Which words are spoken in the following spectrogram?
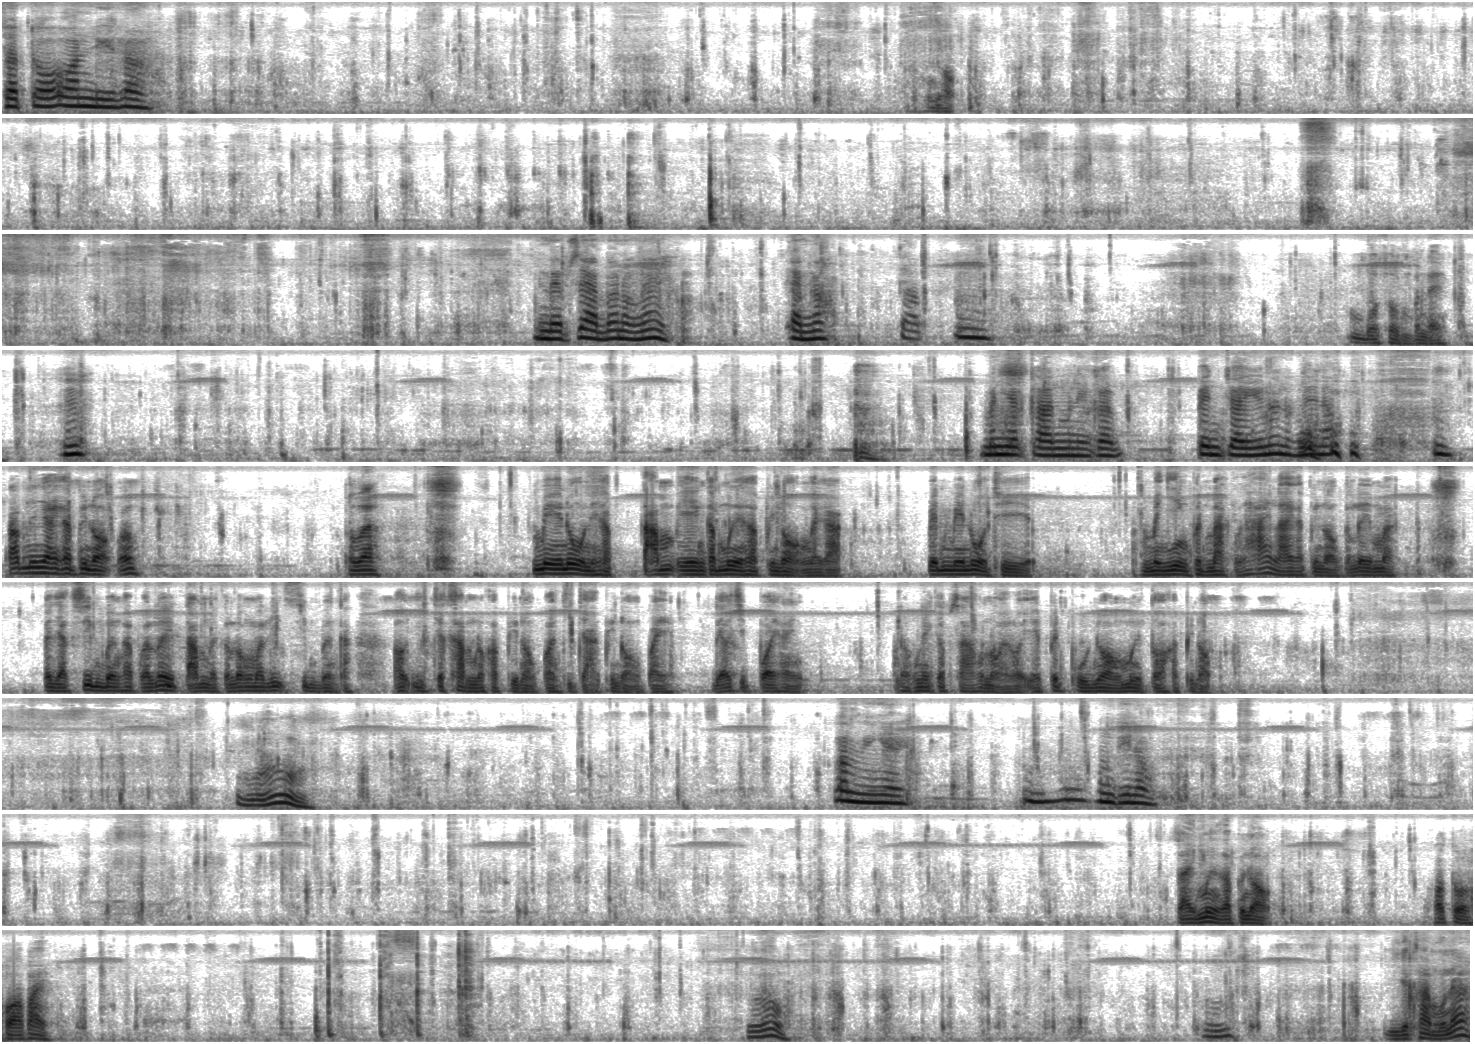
สตออ่อนดีละเนาะแบบแซ่บบ้านน้องเนยแซ่บเนาะ จับ อืมบ่ สมปานใดหืมบรรยากาศมันนี่ก็เป็นใจอยู่นะน้องเนยเนาะตำยังไงครับพี่น้องเนาะเพราะว่า เมนูนี่ครับตำเองกับมือครับพี่น้องเลยครับเป็นเมนูที่ไม่ยิ่งเพิ่นมักหลายหลายครับพี่น้องก็เลยมาก็อยากซิมเบิ่งครับก็เลยตำแล้วก็ลองมาลิซิมเบิ่งครับเอาอีกจะคำเนาะครับพี่น้องก่อนที่จากพี่น้องไป เดี๋ยวสิปล่อยให้ น้องนี่กับสาวหน่อยเราเอ็ดเป็นผู้ย่องมือต่อครับพี่น้องอืมว่ามีไงอืมพี่น้องใส่มือครับพี่น้องขอตัวขอไป อืมอืมอีจะขำกันนะ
